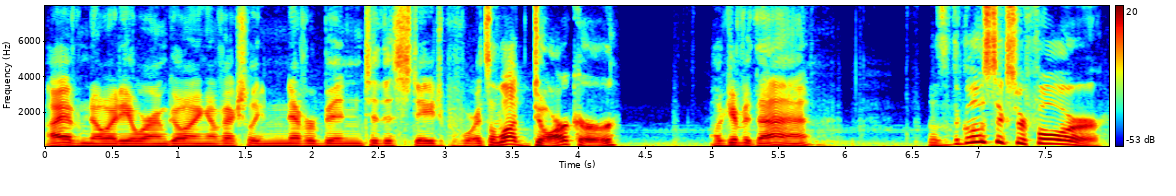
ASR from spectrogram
I have no idea where I'm going. I've actually never been to this stage before. It's a lot darker. I'll give it that. That's what the glow sticks are for.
